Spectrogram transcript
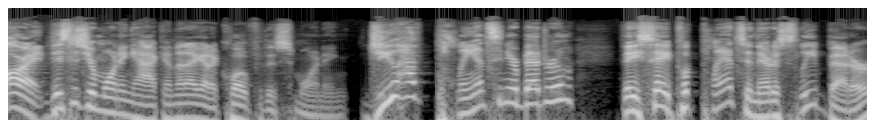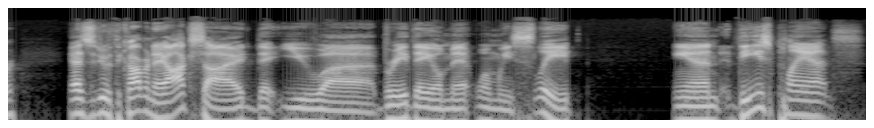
All right, this is your morning hack, and then I got a quote for this morning. Do you have plants in your bedroom? They say put plants in there to sleep better. It has to do with the carbon dioxide that you uh, breathe, they emit when we sleep. And these plants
